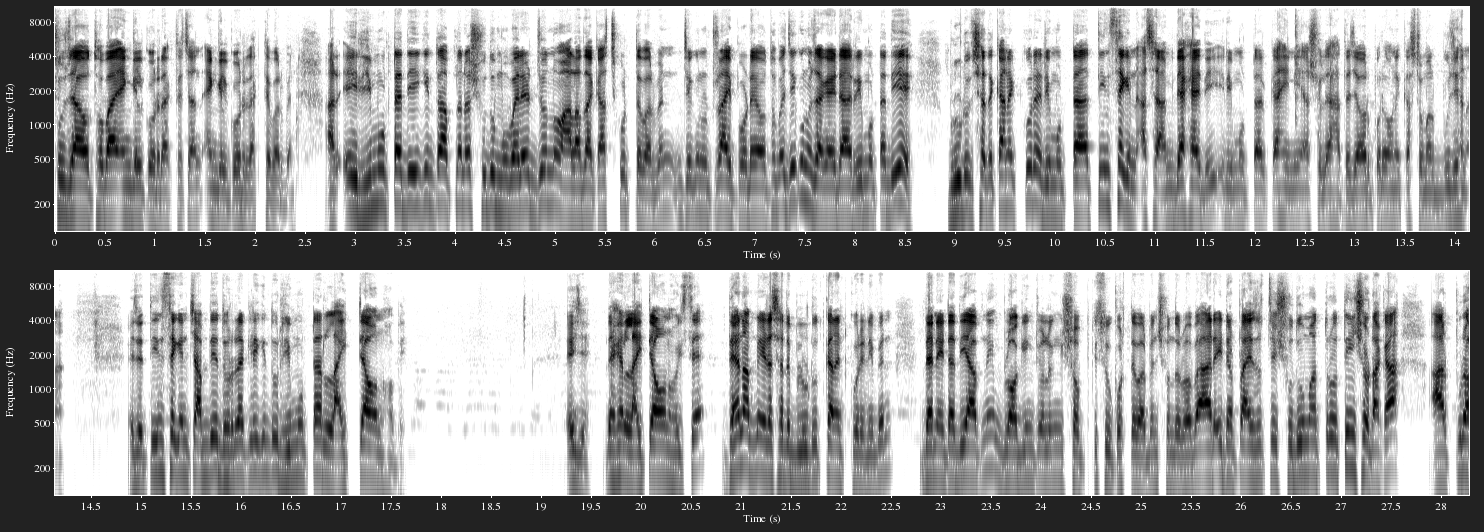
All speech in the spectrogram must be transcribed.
সোজা অথবা অ্যাঙ্গেল করে রাখতে চান অ্যাঙ্গেল করে রাখতে পারবেন। আর এই রিমোটটা দিয়ে কিন্তু আপনারা শুধু মোবাইলের জন্য আলাদা কাজ করতে পারবেন। যে কোনো ট্রাইপডে অথবা যে কোনো জায়গায় এটা রিমোটটা দিয়ে ব্লুটুথের সাথে কানেক্ট করে রিমোটটা তিন সেকেন্ড আচ্ছা আমি দেখাই দিই রিমোটটার কাহিনী আসলে হাতে যাওয়ার পরে অনেক কাস্টমার বুঝে না। এই যে তিন সেকেন্ড চাপ দিয়ে ধরে রাখলে কিন্তু রিমোটটার লাইটটা অন হবে। এই যে, দেখেন লাইটটা অন হয়েছে দেন আপনি এটার সাথে ব্লুটুথ কানেক্ট করে নেবেন। দেন এটা দিয়ে আপনি ব্লগিং টলিং সব কিছু করতে পারবেন সুন্দরভাবে। আর এটার প্রাইস হচ্ছে শুধুমাত্র তিনশো টাকা। আর পুরো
